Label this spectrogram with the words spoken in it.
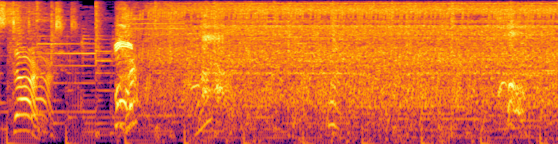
Start! Oh.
